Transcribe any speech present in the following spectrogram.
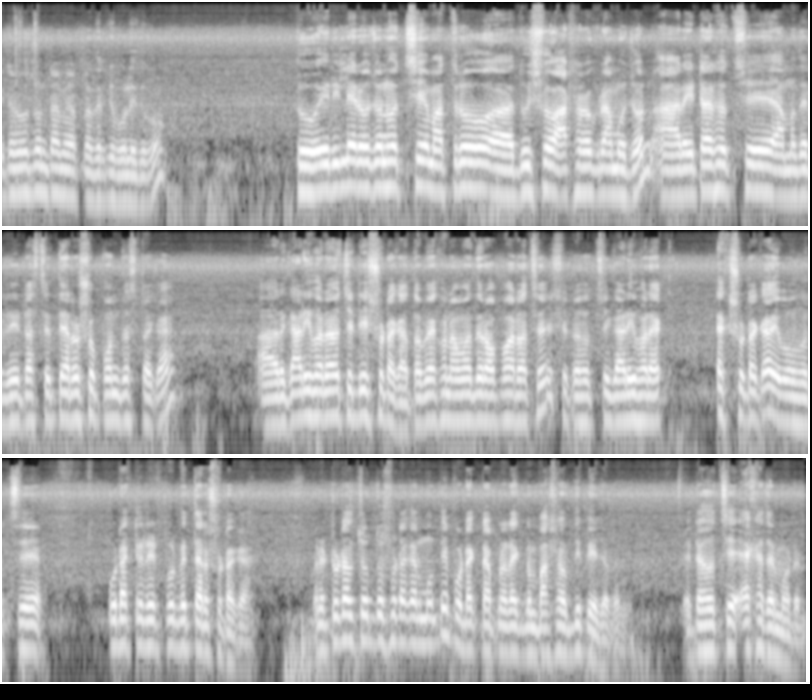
এটার ওজনটা আমি আপনাদেরকে বলে দেবো। তো এই রিলের ওজন হচ্ছে মাত্র দুইশো আঠারো গ্রাম ওজন, আর এটার হচ্ছে আমাদের রেট আসছে তেরোশো পঞ্চাশ টাকা। আর গাড়ি ভাড়া হচ্ছে দেড়শো টাকা, তবে এখন আমাদের অফার আছে, সেটা হচ্ছে গাড়ি ভাড়া এক, একশো টাকা এবং হচ্ছে প্রোডাক্টের রেট পড়বে তেরোশো টাকা। মানে টোটাল চোদ্দোশো টাকার মধ্যে প্রোডাক্টটা আপনারা একদম বাসা অবধি পেয়ে যাবেন। এটা হচ্ছে এক হাজার মডেল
